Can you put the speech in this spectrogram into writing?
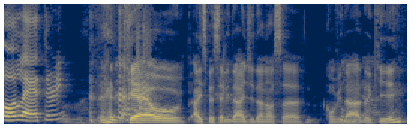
o lettering. que é o, a especialidade da nossa convidada aqui.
